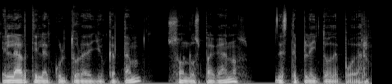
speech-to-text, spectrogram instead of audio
El arte y la cultura de Yucatán son los paganos de este pleito de poder.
